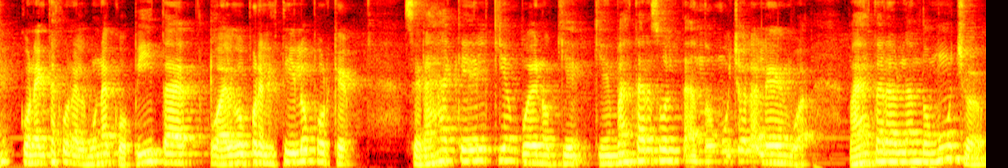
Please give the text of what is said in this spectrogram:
conectas con alguna copita o algo por el estilo, porque serás aquel quien, bueno, quien, quien va a estar soltando mucho la lengua, vas a estar hablando mucho.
